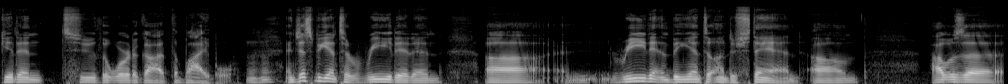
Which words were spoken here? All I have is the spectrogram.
get into the Word of God, the Bible, and just begin to read it and, uh, and read it and begin to understand. Um, I was a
